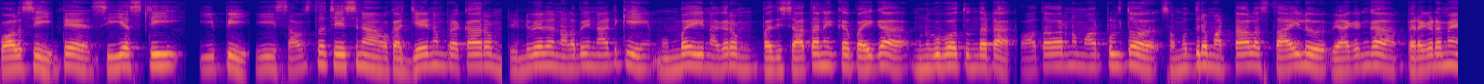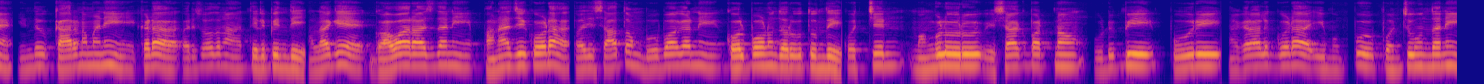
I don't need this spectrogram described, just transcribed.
పాలసీ అంటే సిఎస్టి ఈపీ ఈ సంస్థ చేసిన ఒక అధ్యయనం ప్రకారం రెండు వేల నలభై నాటికి ముంబై నగరం పది శాతానికి పైగా మునిగిపోతుందట వాతావరణ మార్పులతో సముద్ర మట్టాల స్థాయిలు వేగంగా పెరగడమే ఇందుకు కారణమని ఇక్కడ పరిశోధన తెలిపింది. అలాగే గోవా రాజధాని పనాజీ కూడా పది శాతం భూభాగాన్ని కోల్పోవడం జరుగుతుంది. కొచ్చిన్ మంగళూరు విశాఖపట్నం ఉడిపి పూరి నగరాలకు కూడా ఈ ముప్పు పొంచి ఉందని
